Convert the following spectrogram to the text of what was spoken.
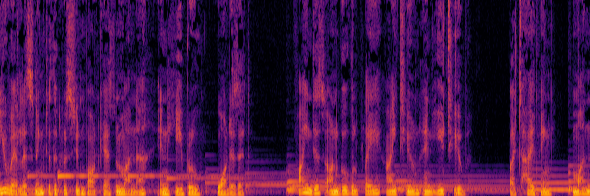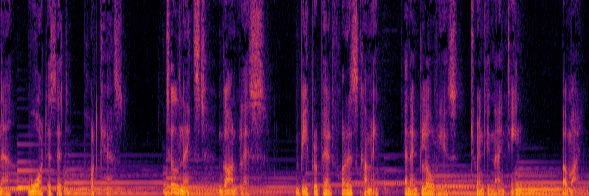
You were listening to the Christian podcast Manna in Hebrew. What is it? Find us on Google Play, iTunes, and YouTube by typing Manna What is it podcast. Till next, God bless. Be prepared for His coming and a glorious 2019. Bye bye.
